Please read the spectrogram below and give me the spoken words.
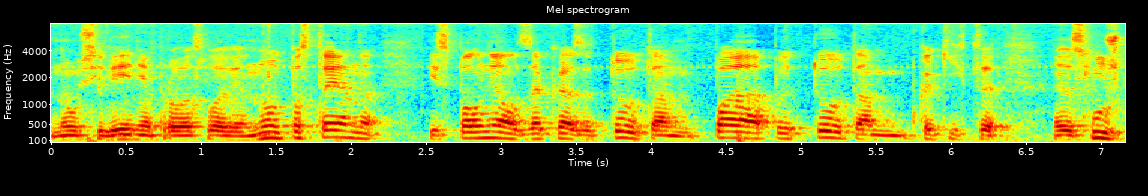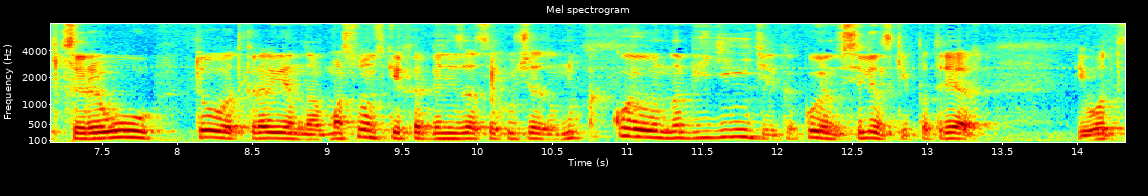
на усиление православия, но он постоянно исполнял заказы то там папы, то там каких-то э, служб ЦРУ, то откровенно в масонских организациях участвовал. Ну какой он объединитель, какой он вселенский патриарх. И вот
